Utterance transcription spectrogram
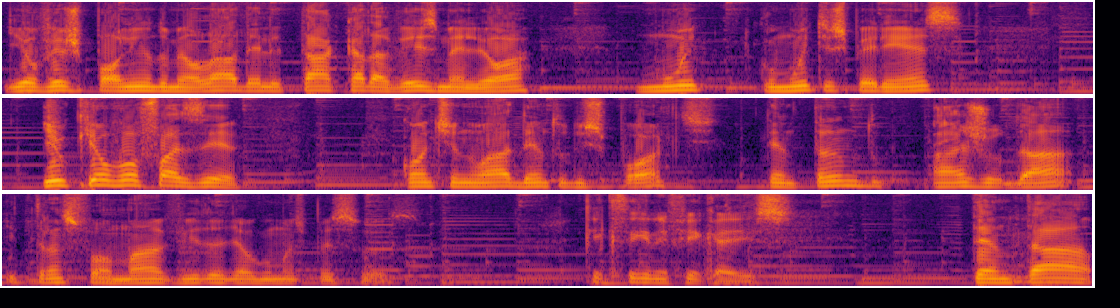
E eu vejo o Paulinho do meu lado, ele está cada vez melhor, muito, com muita experiência. E o que eu vou fazer? Continuar dentro do esporte, tentando ajudar e transformar a vida de algumas pessoas. O que, que significa isso? Tentar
